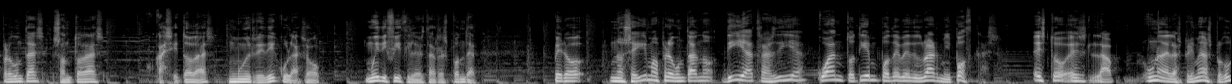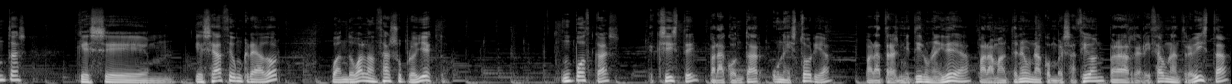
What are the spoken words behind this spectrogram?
preguntas son todas, o casi todas, muy ridículas o muy difíciles de responder. Pero nos seguimos preguntando día tras día cuánto tiempo debe durar mi podcast. Esto es una de las primeras preguntas que se, que se hace un creador cuando va a lanzar su proyecto. Un podcast existe para contar una historia, para transmitir una idea, para mantener una conversación, para realizar una entrevista,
